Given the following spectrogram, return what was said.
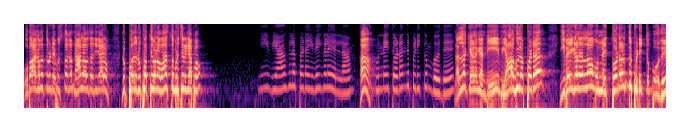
உபாகமத்தினுடைய புஸ்தகம் நாலாவது அதிகாரம் முப்பது முப்பத்தி ஒன்று வாஸ்து முடிச்சிருங்க அப்போ. நீ வியாகுலப்பட இவைகளை எல்லாம் உன்னை தொடர்ந்து பிடிக்கும்போது நல்லா கேளுங்க நீ வியாகுலப்பட இவைகளெல்லாம் உன்னை தொடர்ந்து பிடிக்கும் போது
